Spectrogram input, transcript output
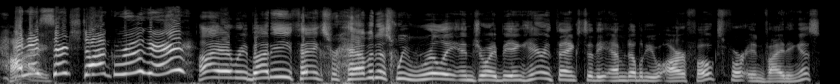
Hi. and his search dog Ruger. Hi, everybody. Thanks for having us. We really enjoy being here, and thanks to the MWR folks for inviting us.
